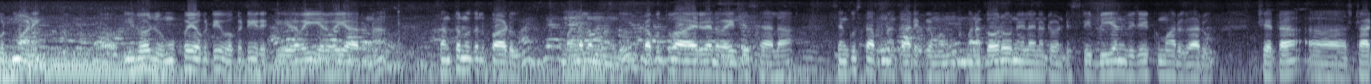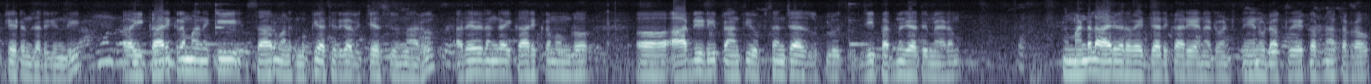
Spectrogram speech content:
గుడ్ మార్నింగ్. ఈరోజు ముప్పై ఒకటి ఒకటి ఇరవై ఇరవై ఆరున సంతనూతలపాడు మండలం నందు ప్రభుత్వ ఆయుర్వేద వైద్యశాల శంకుస్థాపన కార్యక్రమం మన గౌరవనీయులైనటువంటి శ్రీ బిఎన్ విజయ్ కుమార్ గారు చేత స్టార్ట్ చేయడం జరిగింది. ఈ కార్యక్రమానికి సార్ మనకు ముఖ్య అతిథిగా విచ్చేసి ఉన్నారు. అదేవిధంగా ఈ కార్యక్రమంలో ఆర్డీడీ ప్రాంతీయ ఉప సంచాలకులు జి పద్మజాతి మేడం మండల ఆయుర్వేద వైద్యాధికారి అయినటువంటి నేను డాక్టర్ ఏ కరుణాకర్ రావు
